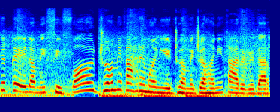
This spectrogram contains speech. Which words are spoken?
طبق اعلام فیفا جام قهرمانی جام جهانی قراره در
